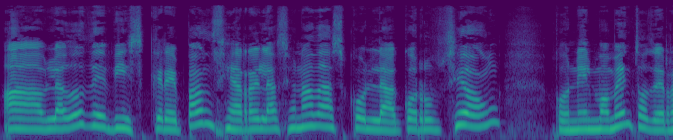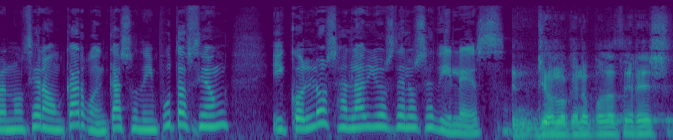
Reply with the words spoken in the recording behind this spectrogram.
ha hablado de discrepancias relacionadas con la corrupción, con el momento de renunciar a un cargo en caso de imputación y con los salarios de los ediles. Yo lo que no puedo hacer es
